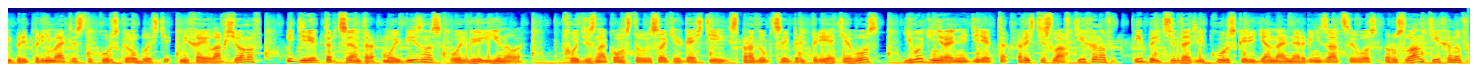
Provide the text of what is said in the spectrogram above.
и предпринимательства Курской области Михаил Аксенов и директор центра «Мой бизнес» Ольга Ильинова. В ходе знакомства высоких гостей с продукцией предприятия ВОЗ его генеральный директор Ростислав Тихонов и председатель Курской региональной организации ВОЗ Руслан Тихонов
